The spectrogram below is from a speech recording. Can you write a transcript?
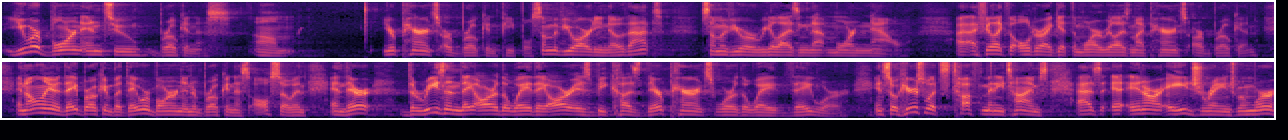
You were born into brokenness. Um, your parents are broken people. Some of you already know that. Some of you are realizing that more now. I feel like the older I get, the more I realize my parents are broken. And not only are they broken, but they were born in a brokenness also. And, and they're, the reason they are the way they are is because their parents were the way they were. And so here's what's tough many times as in our age range, when we're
